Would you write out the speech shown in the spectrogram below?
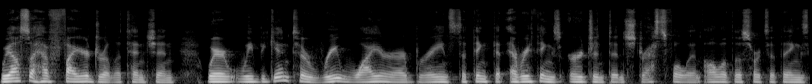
We also have fire drill attention, where we begin to rewire our brains to think that everything's urgent and stressful and all of those sorts of things.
